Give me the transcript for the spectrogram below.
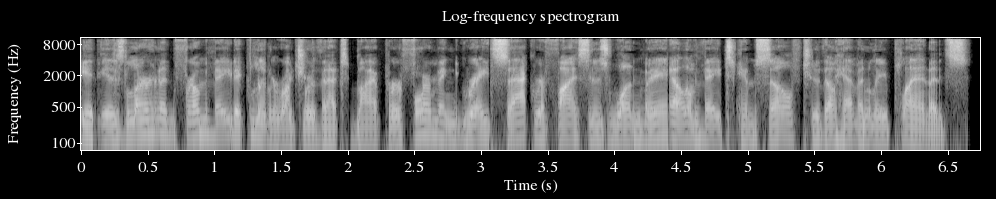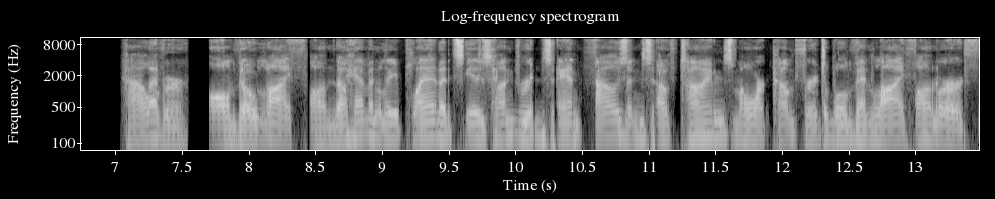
it is learned from Vedic literature that by performing great sacrifices one may elevate himself to the heavenly planets. However, although life on the heavenly planets is hundreds and thousands of times more comfortable than life on Earth,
